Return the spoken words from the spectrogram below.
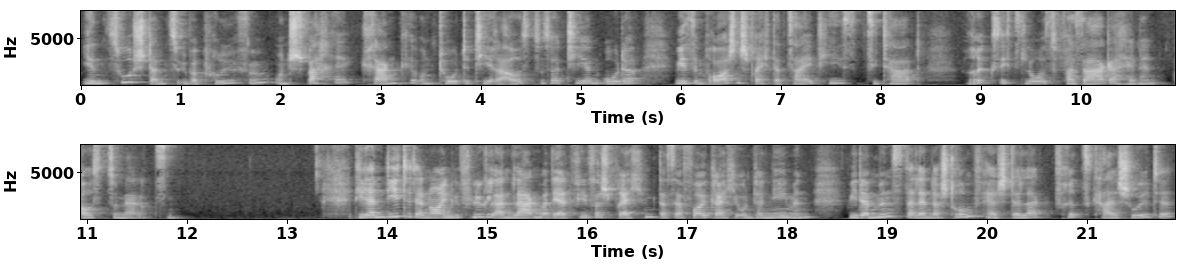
ihren Zustand zu überprüfen und schwache, kranke und tote Tiere auszusortieren oder, wie es im Branchensprech der Zeit hieß, Zitat, rücksichtslos Versagerhennen auszumerzen. Die Rendite der neuen Geflügelanlagen war derart vielversprechend, dass erfolgreiche Unternehmen wie der Münsterländer Strumpfhersteller Fritz Karl Schulte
